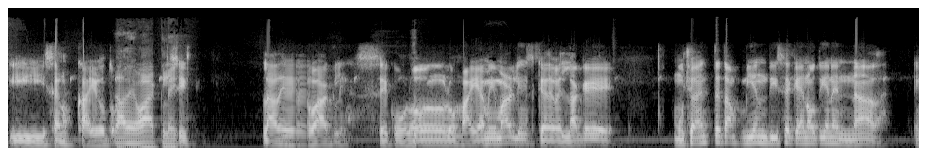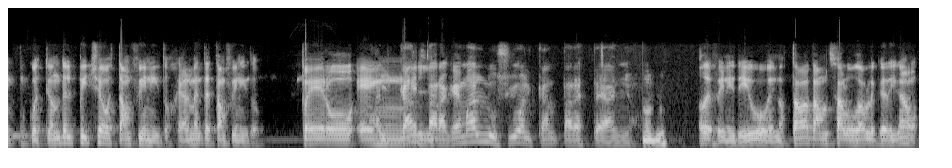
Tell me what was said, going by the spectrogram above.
y se nos cayó todo. La debacle. Sí, la debacle. Se coló los Miami Marlins, que de verdad que mucha gente también dice que no tienen nada en cuestión del picheo están finitos, realmente están finitos. Pero en. Alcántara, ¿qué más lució Alcántara este año? no, definitivo, y no estaba tan saludable que digamos.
